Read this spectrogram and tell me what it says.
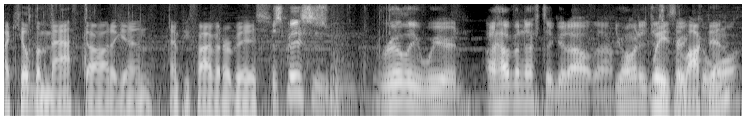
I killed the math god again. MP5 at our base. This base is really weird. I have enough to get out though. You want me to just Wait, is it locked in? wall?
